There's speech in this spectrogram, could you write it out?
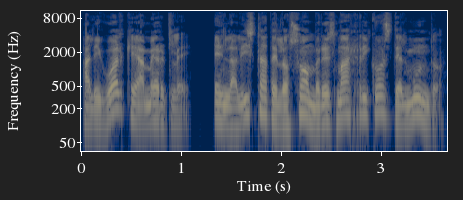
al igual que a Merkle, en la lista de los hombres más ricos del mundo.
